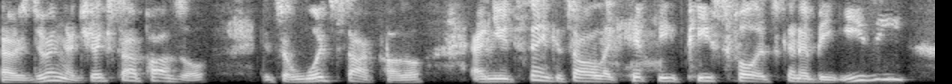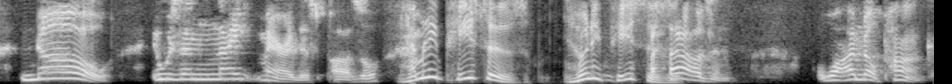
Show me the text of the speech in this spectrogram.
I was doing a jigsaw puzzle. It's a Woodstock puzzle, and you'd think it's all like hippie, peaceful. It's going to be easy. No, it was a nightmare. This puzzle, How many pieces? How many pieces? a pieces? thousand. Well, I'm no punk.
